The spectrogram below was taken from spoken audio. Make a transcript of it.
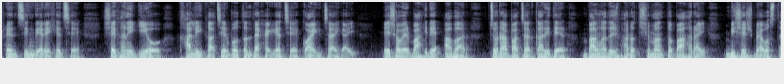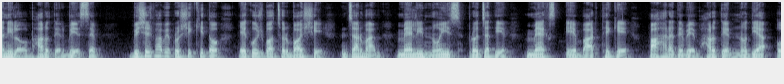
ফেন্সিং দিয়ে রেখেছে, সেখানে গিয়েও খালি কাচের বোতল দেখা গেছে কয়েক জায়গায়। এসবের বাহিরে আবার চোরা পাচারকারীদের বাংলাদেশ ভারত সীমান্ত পাহারায় বিশেষ ব্যবস্থা নিল ভারতের বিএসএফ। বিশেষভাবে প্রশিক্ষিত একুশ বছর বয়সী জার্মান ম্যালি নোইস প্রজাতির ম্যাক্স এ বার থেকে পাহারা দেবে ভারতের নদিয়া ও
